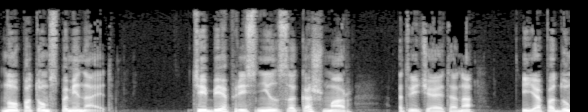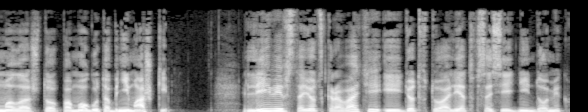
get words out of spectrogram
но потом вспоминает. «Тебе приснился кошмар», — отвечает она, «и я подумала, что помогут обнимашки». Ливи встает с кровати и идет в туалет в соседний домик.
